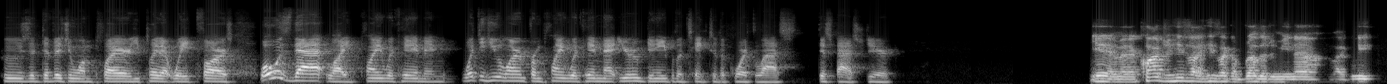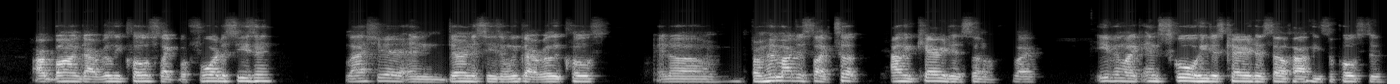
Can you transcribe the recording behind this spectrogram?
who's a Division One player. He played at Wake Forest. What was that like playing with him, and what did you learn from playing with him that you've been able to take to the court the last this past year? Yeah, man. Quadry, he's like he's like a brother to me now. Like we our bond got really close like before the season last year and during the season we got really close. And um from him I just like took how he carried himself. Like even like in school he just carried himself how he's supposed to.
